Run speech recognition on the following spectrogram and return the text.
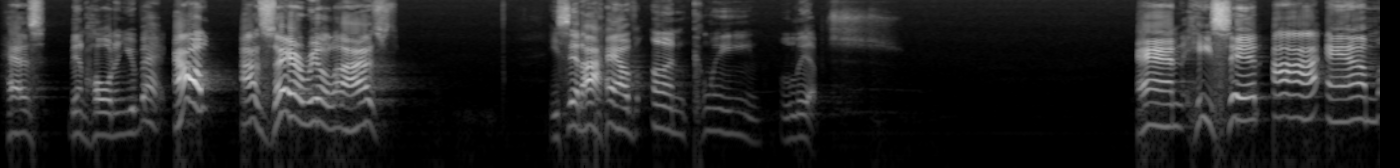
has been holding you back. Isaiah realized, he said, I have unclean lips. And he said, I am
